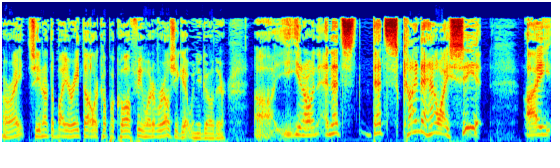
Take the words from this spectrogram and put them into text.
All right. So you don't have to buy your eight dollar cup of coffee and whatever else you get when you go there. Uh, you know, and, and that's that's kind of how I see it. I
